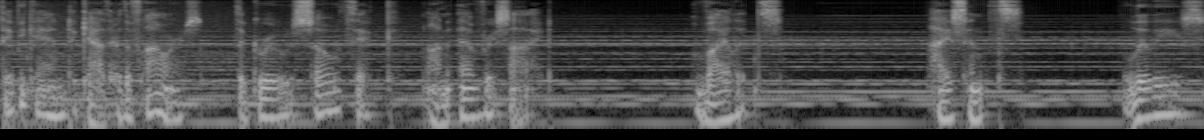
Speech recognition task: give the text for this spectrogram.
they began to gather the flowers that grew so thick on every side. Violets, hyacinths, lilies,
